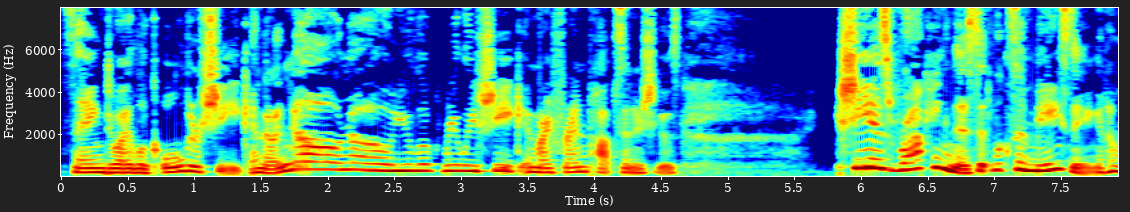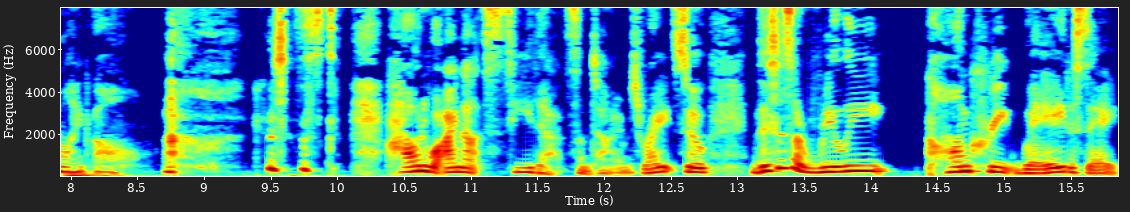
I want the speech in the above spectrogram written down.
saying, Do I look old or chic? And they're like, No, no, you look really chic. And my friend pops in and she goes, She is rocking this. It looks amazing. And I'm like, Oh, just, how do I not see that sometimes, right? So this is a really concrete way to say,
